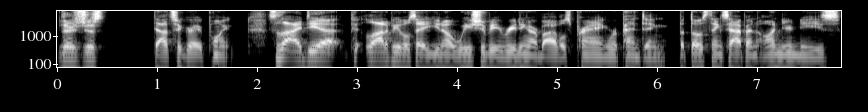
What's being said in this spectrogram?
There's just That's a great point. So the idea, a lot of people say, you know, we should be reading our Bibles, praying, repenting, but those things happen on your knees,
